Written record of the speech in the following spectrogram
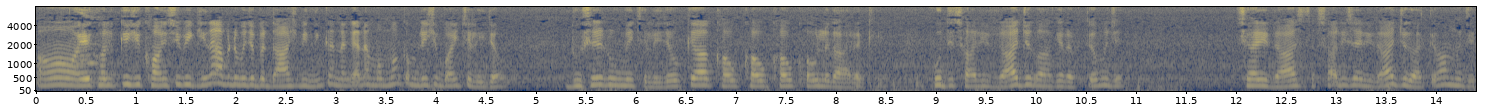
हाँ एक हल्की सी खांसी भी की ना, आपने मुझे बर्दाश्त भी नहीं करना। कहना, मम्मा, कमरे से बाहर चले जाओ। दूसरे रूम में चले जाओ। क्या खाओ खाओ खाओ खाओ लगा रखी खुद सारी रात जगा के रखते हो मुझे। सारी रात, सारी सारी रात जगाते हो मुझे।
